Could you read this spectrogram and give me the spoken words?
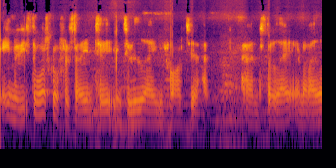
en af de store skuffelser indtil, indtil videre ikke, i forhold til, at han, han stod af allerede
